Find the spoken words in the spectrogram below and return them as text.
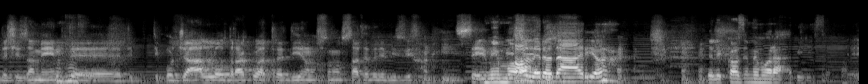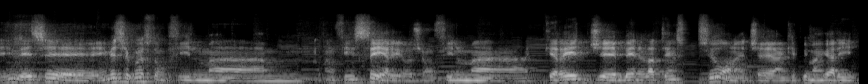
decisamente, tipo, tipo Giallo, Dracula 3D non sono state delle visioni sempre... Povero Dario! delle cose memorabili, insomma. Invece, invece, questo è un film, um, un film serio, cioè un film uh, che regge bene la tensione, c'è anche qui magari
